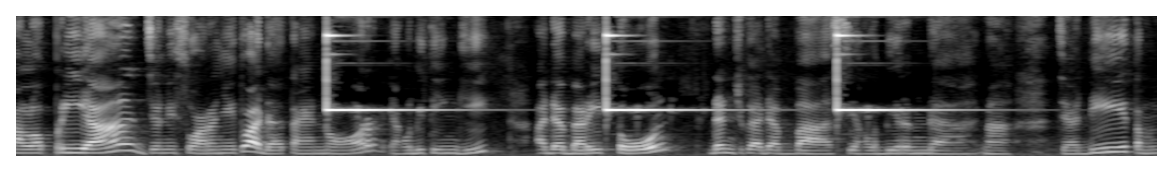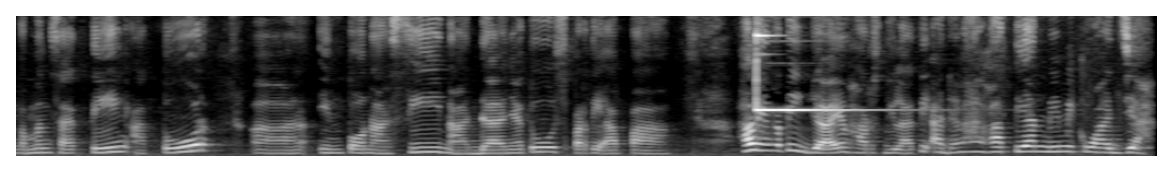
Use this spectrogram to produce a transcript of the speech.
kalau pria jenis suaranya itu ada tenor yang lebih tinggi, ada bariton, dan juga ada bass yang lebih rendah. Nah, jadi teman-teman setting, atur uh, intonasi, nadanya tuh seperti apa. Hal yang ketiga yang harus dilatih adalah latihan mimik wajah.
